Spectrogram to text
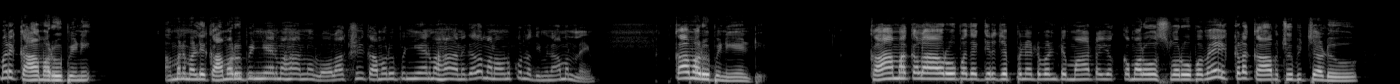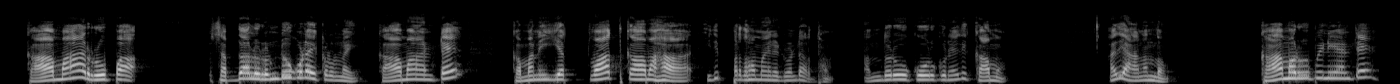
మరి కామరూపిణి. అమ్మని మళ్ళీ కామరూపిణి అని లోలాక్షి కామరూపిణి అని మహా అని కదా మనం అనుకున్నది మీ నామన్నాయి కామరూపిణి ఏంటి? కామకళారూప దగ్గర చెప్పినటువంటి మాట యొక్క మరో స్వరూపమే ఇక్కడ కామ చూపించాడు. కామ రూప శబ్దాలు రెండూ కూడా ఇక్కడ ఉన్నాయి. కామ అంటే కమనీయత్వాత్ కామ. ఇది ప్రథమమైనటువంటి అర్థం. అందరూ కోరుకునేది కామం. అది ఆనందం. కామరూపిణి అంటే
